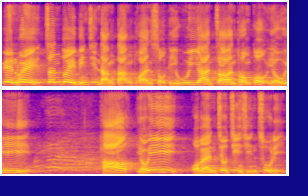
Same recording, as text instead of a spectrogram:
院会针对民进党党团所提复议案，照案通过有无异议？好，有异议，我们就进行处理。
